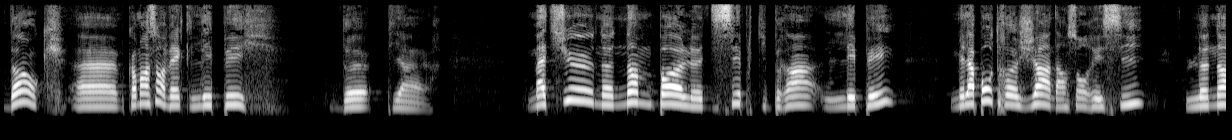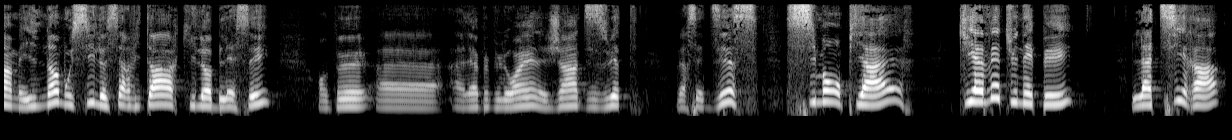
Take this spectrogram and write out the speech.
Donc, euh, commençons avec l'épée de Pierre. Matthieu ne nomme pas le disciple qui prend l'épée, mais l'apôtre Jean, dans son récit, le nomme. Et il nomme aussi le serviteur qui l'a blessé. On peut euh, aller un peu plus loin, Jean 18, verset 10. Simon-Pierre, qui avait une épée, la tira,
